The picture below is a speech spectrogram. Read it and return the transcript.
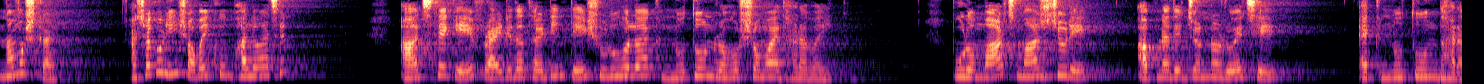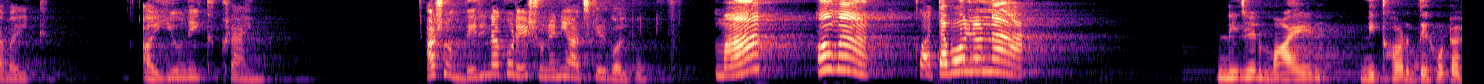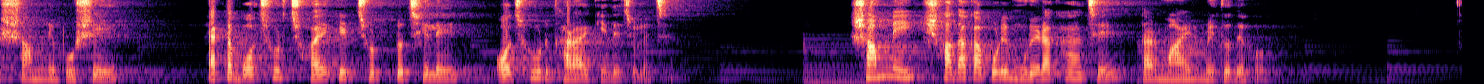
নমস্কার। আশা করি সবাই খুব ভালো আছেন। আজ থেকে ফ্রাইডে দ্য থার্টিনতে শুরু হলো এক নতুন রহস্যময় ধারাবাহিক। পুরো মার্চ মাস জুড়ে আপনাদের জন্য রয়েছে এক নতুন ধারাবাহিক আ ইউনিক ক্রাইম আসুন দেরি না করে শুনে নি আজকের গল্প। মা ও মা কথা বলো না। নিজের মায়ের নিথর দেহটার সামনে বসে একটা বছর ছয়েকের ছোট্ট ছেলে অঝোর ধারায় কেঁদে চলেছে। সামনেই সাদা কাপড়ে মুড়ে রাখা আছে তার মায়ের মৃতদেহ।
